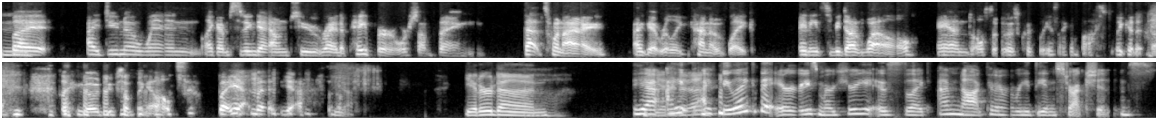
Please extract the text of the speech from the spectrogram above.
Mm, but I do know when like I'm sitting down to write a paper or something, that's when I I get really kind of like it needs to be done well and also as quickly as I can possibly get it done so I can go do something else. But yeah, but yeah. so. Yeah. get her done. Oh. Yeah, Get I, done. I feel like the Aries Mercury is like, I'm not gonna read the instructions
